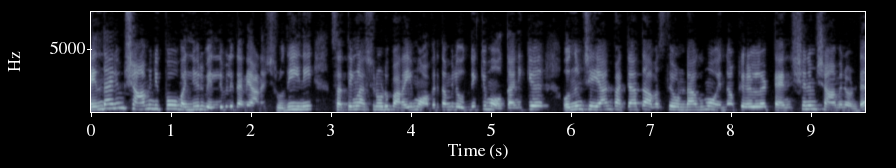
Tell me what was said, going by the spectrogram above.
എന്തായാലും ഷ്യാമിന് ഇപ്പോ വലിയൊരു വെല്ലുവിളി തന്നെയാണ്. ശ്രുതി ഇനി സത്യങ്ങൾ അശ്വിനോട് പറയുമോ? അവർ തമ്മിൽ ഒന്നിക്കുമോ? തനിക്ക് ഒന്നും ചെയ്യാൻ പറ്റാത്ത അവസ്ഥ ഉണ്ടാകുമോ? എന്നൊക്കെയുള്ള ടെൻഷനും ഷ്യാമിനുണ്ട്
